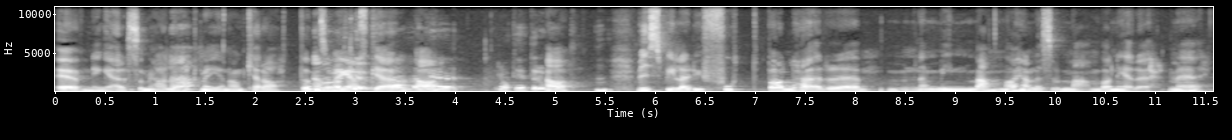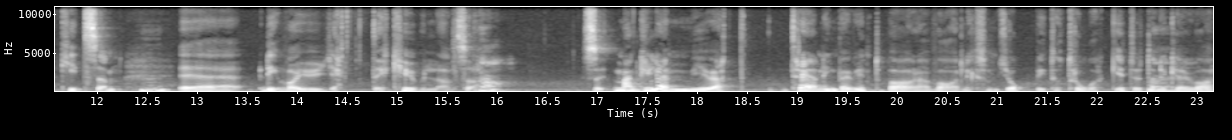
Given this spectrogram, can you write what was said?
övningar som jag har lärt mig genom karaten Ja, som är kul. ganska... Ja, ja. det låter jätteroligt. Ja. Vi spelade ju fotboll här eh, när min mamma och hennes man var nere med Mm. kidsen. Eh, det var ju jättekul alltså. Ja. Så man glömmer ju att träning behöver ju inte bara vara liksom jobbigt och tråkigt utan det kan ju vara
